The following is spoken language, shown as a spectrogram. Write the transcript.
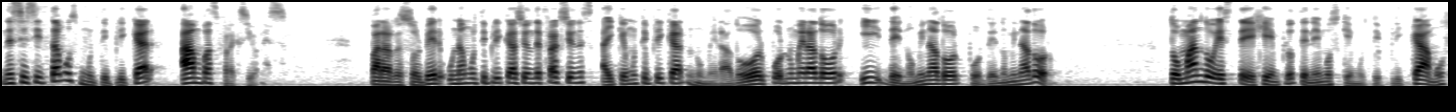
Necesitamos multiplicar ambas fracciones. Para resolver una multiplicación de fracciones hay que multiplicar numerador por numerador y denominador por denominador. Tomando este ejemplo, tenemos que multiplicamos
